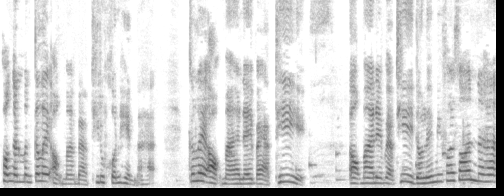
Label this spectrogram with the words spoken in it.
เพราะงั้นมันก็เลยออกมาแบบที่ทุกคนเห็นนะคะ ก็เลยออกมาในแบบที่ออกมาในแบบที่โดเรมีฟาซอนนะฮะ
